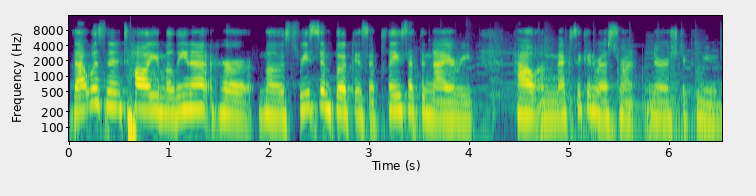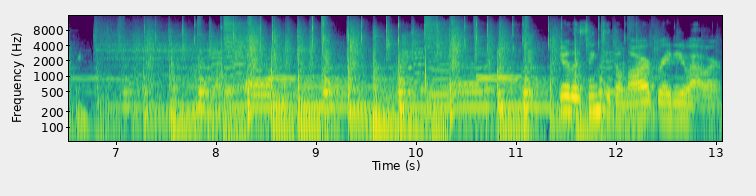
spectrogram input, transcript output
That was Natalia Molina. Her most recent book is A Place at the Nayarit How a Mexican Restaurant Nourished a Community. You're listening to the LARB Radio Hour.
